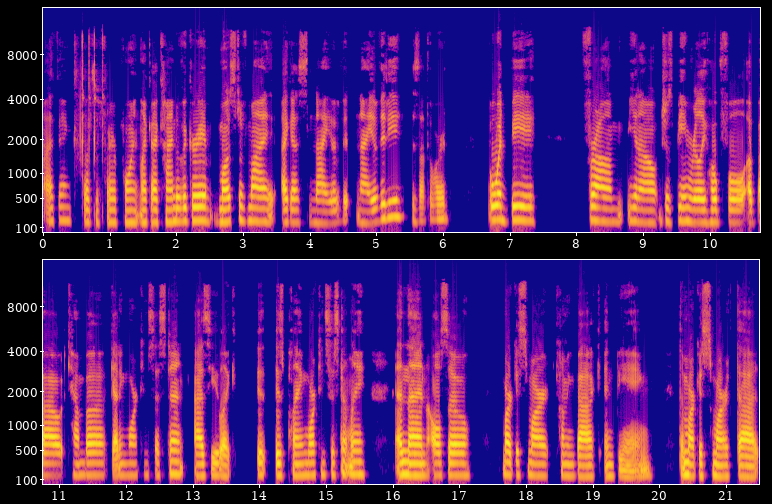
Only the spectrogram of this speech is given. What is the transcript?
I think that's a fair point. Like, I kind of agree. Most of my, I guess, naive naivety is that the word would be from you know just being really hopeful about Kemba getting more consistent as he like is playing more consistently, and then also Marcus Smart coming back and being the Marcus Smart that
